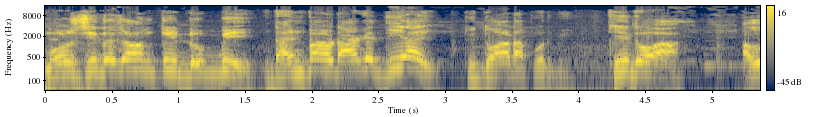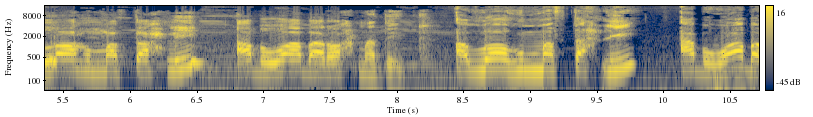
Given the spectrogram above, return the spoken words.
মসজিদে যখন তুই ডুববি ডাইন পাওটা আগে দিয়াই, তুই দোয়াটা পড়বি। কি দোয়া? আল্লাহ মাফতাহলি রহমাতিক। আফতাহলি আবওয়াবা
